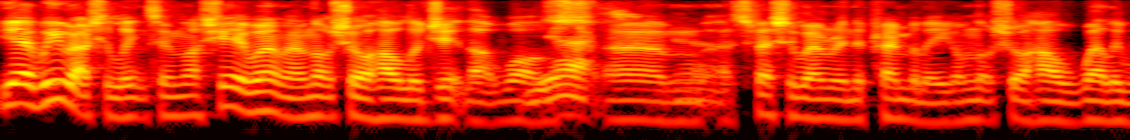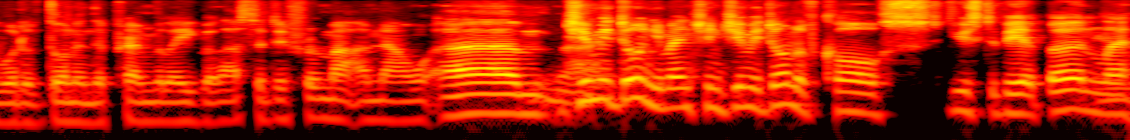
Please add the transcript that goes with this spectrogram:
Yeah. We were actually linked to him last year, weren't we? I'm not sure how legit that was. Yeah, um, yeah. especially when we're in the Premier League. I'm not sure how well he would have done in the Premier League, but that's a different matter now. Um, Jimmy Dunne, you mentioned Jimmy Dunne, of course, used to be at Burnley.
